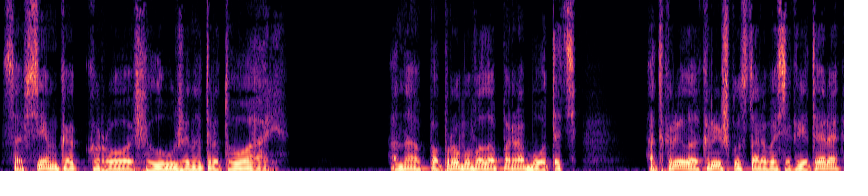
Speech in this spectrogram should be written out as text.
совсем как кровь лужи на тротуаре. Она попробовала поработать, открыла крышку старого секретера,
